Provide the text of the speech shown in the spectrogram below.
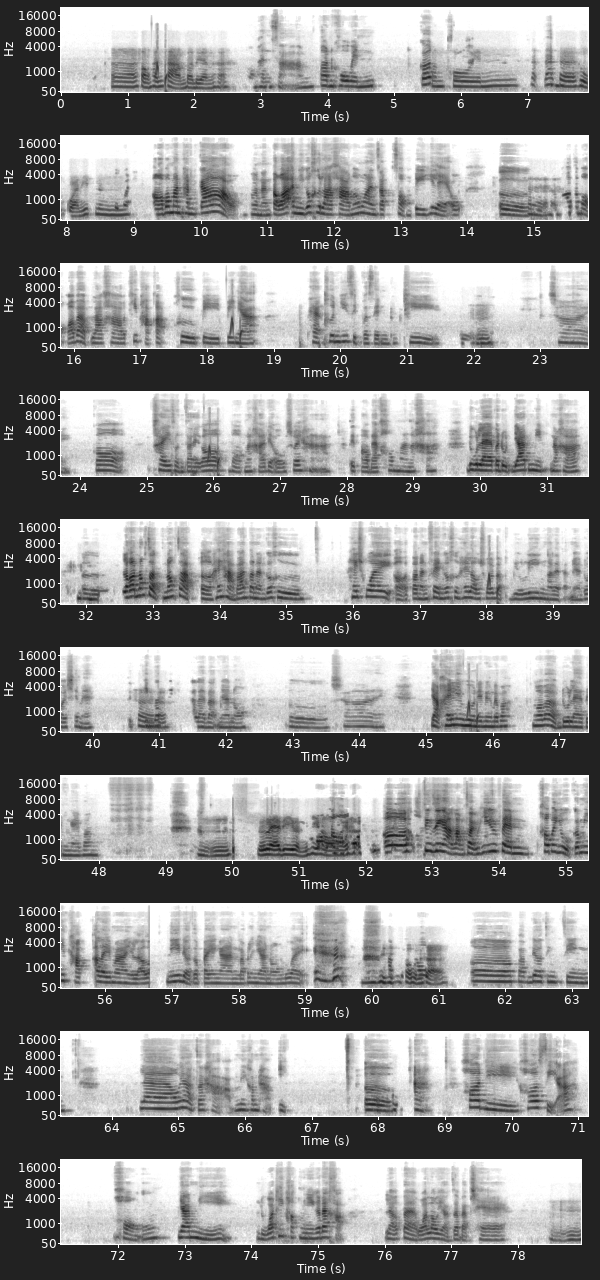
เอ่อสองพันสามต่อเดือนค่ะสองพันสามตอนโคเวนก็ตอนโคเวนน่าน่าจะถูกกว่านิดนึงถูกกว่าอ๋อประมาณพันเก้าตอนนั้น แต่ว่าอันนี้ก็คือราคาเมื่อวานสักสองปีที่แล้ว เออใช่ค่ะ ก็จะบอกว่าแบบราคาที่พักอะ่ะ คือปีปีเนี้ย แพงขึ้นยี่สิบเปอร์เซ็นทุกที่อืมใช่ ก็ใครสนใจก็บอกนะคะ เดี๋ยวช่วยหา ติดต่อแบ็คคอมมานะคะ ดูแลประดุดญาติมิตรนะคะ เออแล้วก็นอกจากนอกจากเออให้หาบ้านตอนนั้นก็คือ ให้ช่วยเอ่อตอนนั้นเฟรนก็คือให้เราช่วยแบบบิลลิ่งอะไรแบบเนี้ยด้วยใช่ไหมติดใช่อินเทอร์ค่ะเน็ตอะไรแบบเนี้ยเนาะเออใช่ อยากให้รีวิวนิดนึงได้ปะว่าแบบดูแลเป็นไงบ้างอืม ดูแลดีเหมือนพี่น้องเลยค่ะเออ จริงๆอะหลังจากที่เฟรนเข้าไปอยู่ก็มีทักอะไรมาอยู่แล้ว นี่เดี๋ยวจะไปงานรับปริญญาน้องด้วยขอบคุณค่ะเออแป๊บเดียวจริง ๆ แล้วอยากจะถามมีคำถามอีก เออ อะ ข้อดีข้อเสียของย่านนี้ หรือว่าที่พักนี้ก็ได้ค่ะ แล้วแต่ว่าเราอยากจะแบบแชร์อืม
